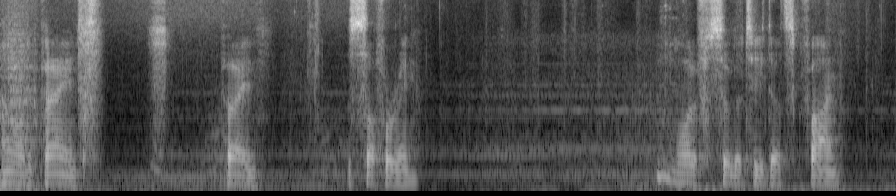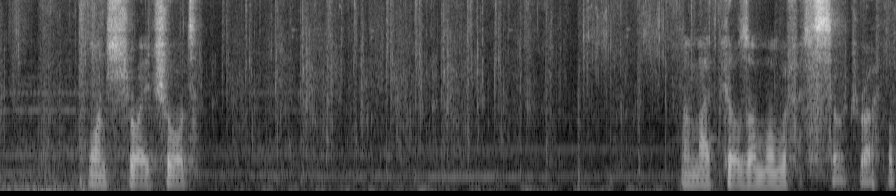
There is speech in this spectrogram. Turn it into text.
Oh, the pain. Pain. The suffering. What a facility, that's fine. One straight short. I might kill someone with an assault rifle.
